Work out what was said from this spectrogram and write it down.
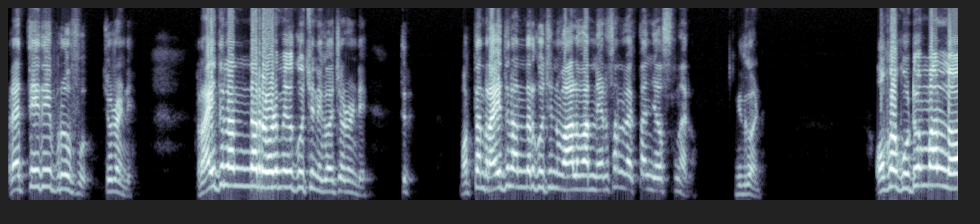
ప్రతిదీ ప్రూఫ్. చూడండి. రైతులందరూ రోడ్డు మీద కూర్చుని ఇగో చూడండి. మొత్తం రైతులందరూ కూర్చుని వాళ్ళ వారి నిరసన వ్యక్తం చేస్తున్నారు. ఇదిగోండి. ఒక కుటుంబంలో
